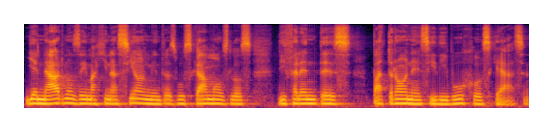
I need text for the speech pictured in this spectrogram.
llenarnos de imaginación mientras buscamos los diferentes patrones y dibujos que hacen.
